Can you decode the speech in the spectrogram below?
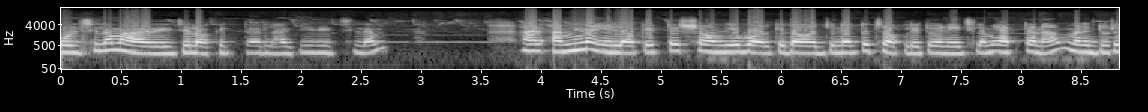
বলছিলাম আর এই যে লকেটটা লাগিয়ে দিচ্ছিলাম। আর আমি না এই লকেটটার সঙ্গে বরকে দেওয়ার জন্য একটা চকলেটও এনেছিলাম, একটা না মানে দুটো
